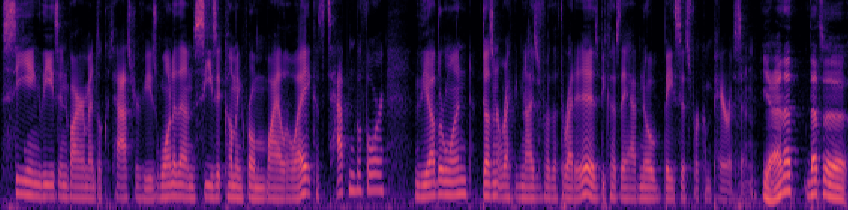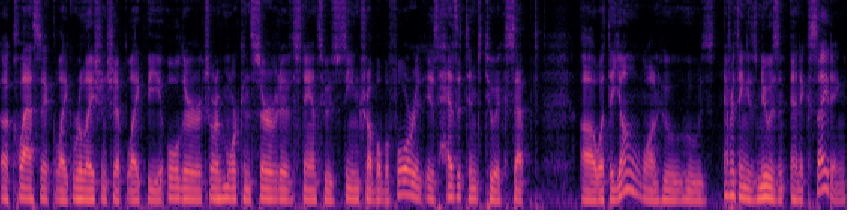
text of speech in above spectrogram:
seeing these environmental catastrophes. One of them sees it coming from a mile away because it's happened before. The other one doesn't recognize it for the threat it is because they have no basis for comparison. Yeah, and that that's a, a classic like relationship. Like the older, sort of more conservative stance who's seen trouble before is, hesitant to accept uh, what the young one who who's everything is new is, and exciting.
